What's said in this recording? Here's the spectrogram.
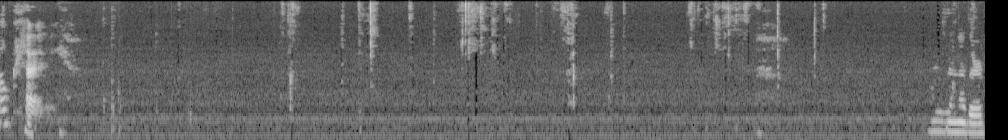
Okay. There's another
